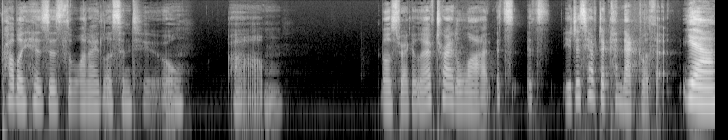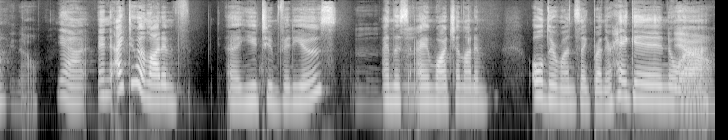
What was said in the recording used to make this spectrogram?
Probably his is the one I listen to, um, most regularly. I've tried a lot. It's it's you just have to connect with it. Yeah. You know. Yeah. And I do a lot of uh, YouTube videos. I listen, Mhm. I watch a lot of older ones like Brother Hagin or yeah.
